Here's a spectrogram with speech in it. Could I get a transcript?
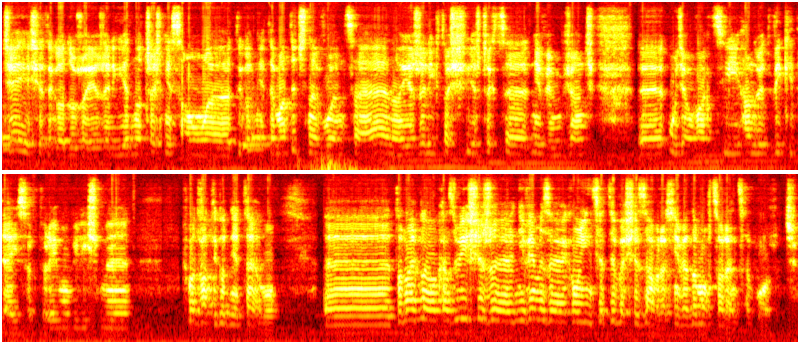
dzieje się tego dużo, jeżeli jednocześnie są e, tygodnie tematyczne w UMC, no jeżeli ktoś jeszcze chce, nie wiem, wziąć e, udział w akcji 100 Wiki Days, o której mówiliśmy chyba dwa tygodnie temu, to nagle okazuje się, że nie wiemy za jaką inicjatywę się zabrać, nie wiadomo w co ręce włożyć.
